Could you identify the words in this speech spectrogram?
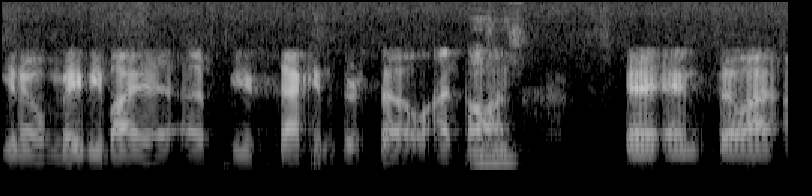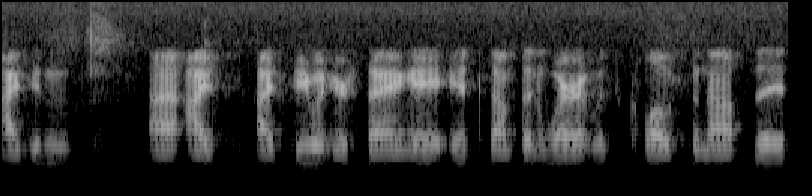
you know, maybe by a, a few seconds or so, I thought. Mm-hmm. And, and so I, I didn't, I, I, I see what you're saying. It, it's something where it was close enough that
